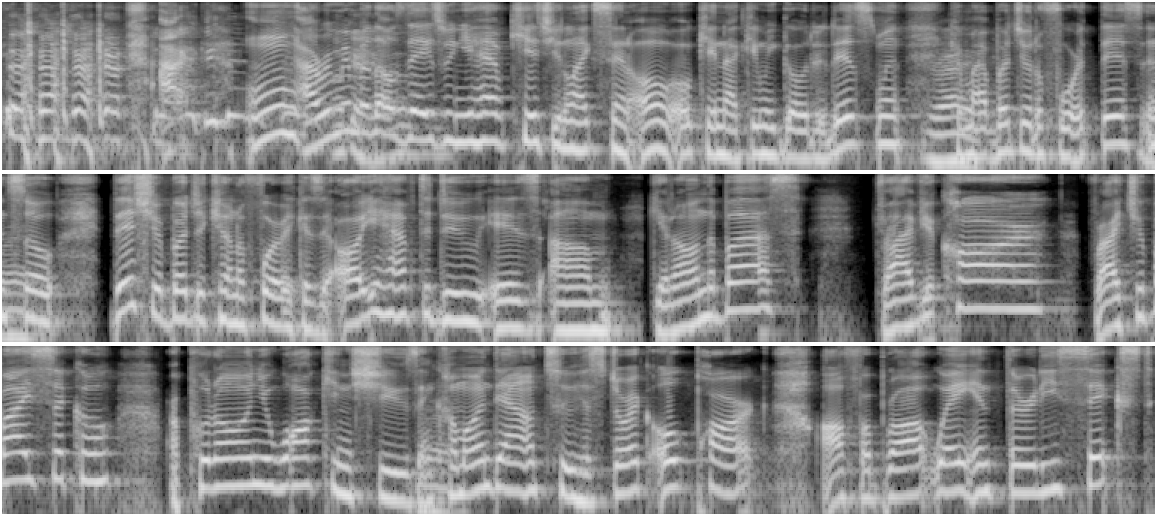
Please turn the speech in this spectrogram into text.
I, mm, I remember Okay, those days when you have kids, you're like saying, "Oh, okay, now can we go to this one? Right. Can my budget afford this?" And so this your budget can afford it because all you have to do is um, get on the bus, drive your car, ride your bicycle, or put on your walking shoes and come on down to historic Oak Park off of Broadway and 36th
